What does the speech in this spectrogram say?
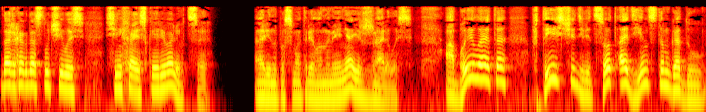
Даже когда случилась Синьхайская революция. Арина посмотрела на меня и сжалилась. А было это в 1911 году.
